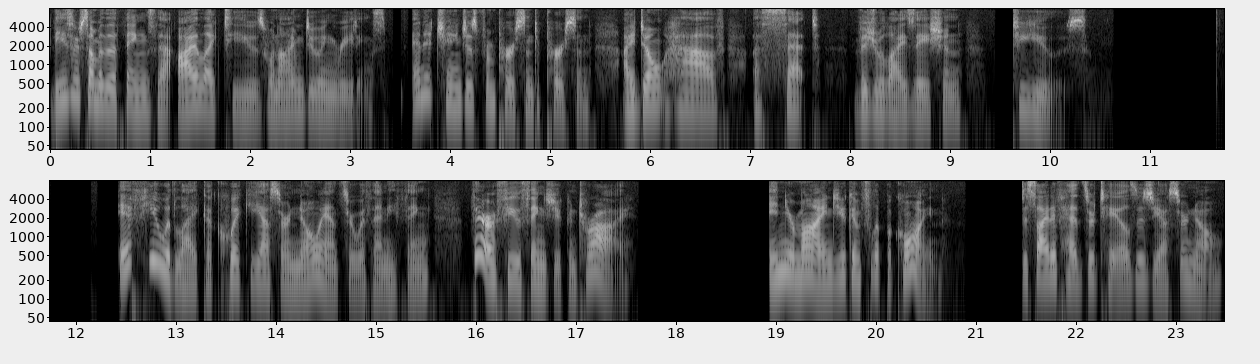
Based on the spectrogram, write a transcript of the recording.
These are some of the things that I like to use when I'm doing readings and it changes from person to person. I don't have a set visualization to use. If you would like a quick yes or no answer with anything, there are a few things you can try. In your mind, you can flip a coin. Decide if heads or tails is yes or no.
